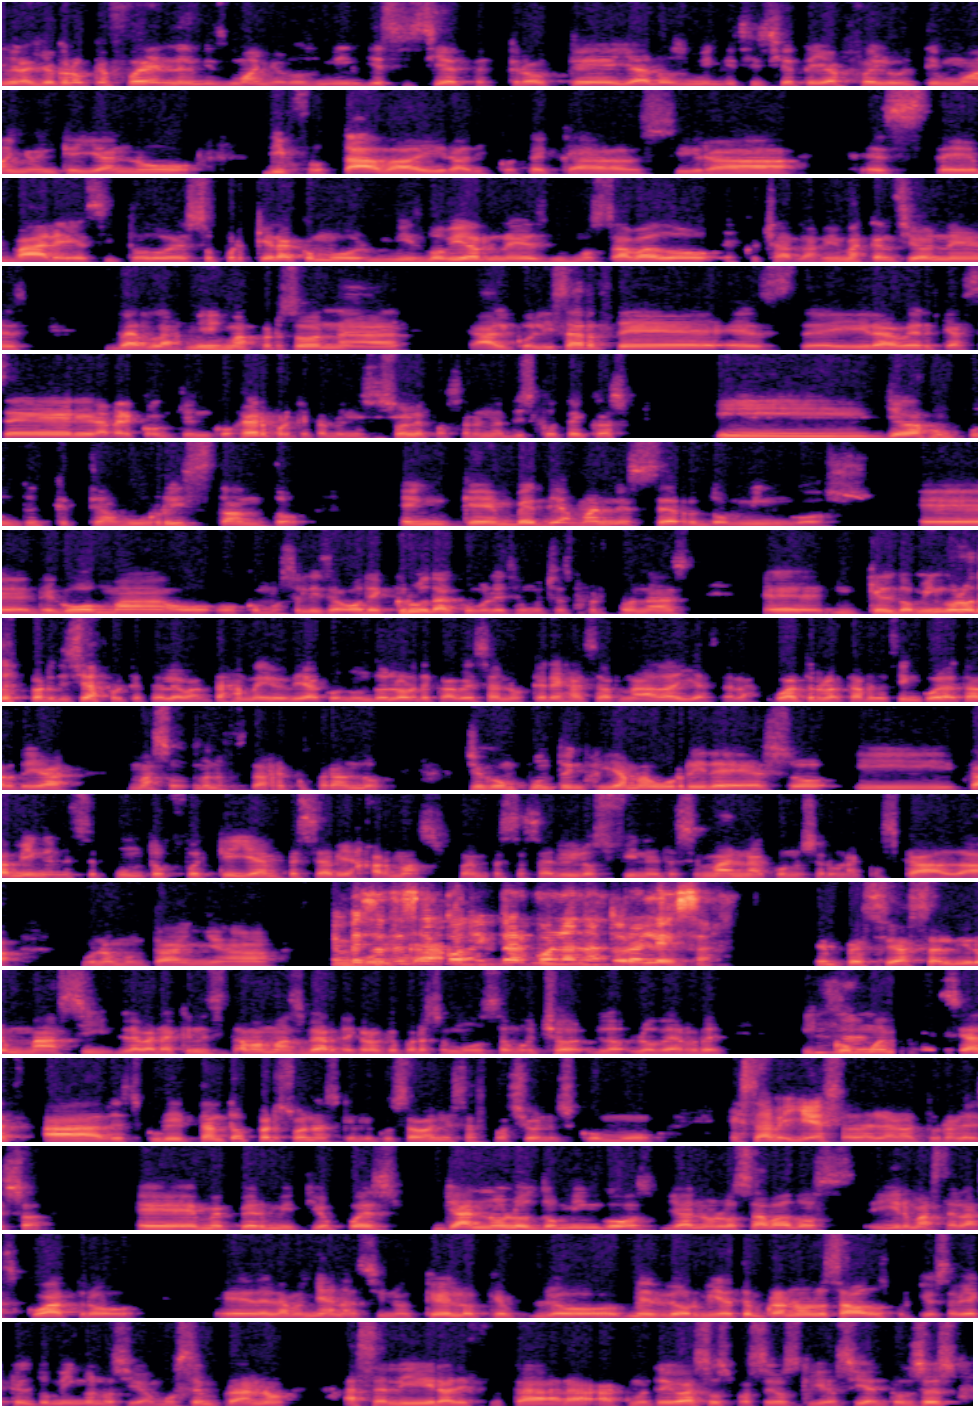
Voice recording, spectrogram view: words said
Mira, yo creo que fue en el mismo año, 2017. Creo que ya 2017 ya fue el último año en que ya no disfrutaba ir a discotecas, ir a este, bares y todo eso, porque era como el mismo viernes, mismo sábado, escuchar las mismas canciones, ver las mismas personas, alcoholizarte, este, ir a ver qué hacer, ir a ver con quién coger, porque también eso suele pasar en las discotecas, y llegas a un punto en que te aburrís tanto, en que en vez de amanecer domingos eh, de goma o, o, como se dice, o de cruda, como le dicen muchas personas, eh, que el domingo lo desperdicias porque te levantas a mediodía con un dolor de cabeza, no querés hacer nada y hasta las 4 de la tarde, 5 de la tarde ya más o menos estás recuperando. Llegó un punto en que ya me aburrí de eso y también en ese punto fue que ya empecé a viajar más, fue empecé a salir los fines de semana, a conocer una cascada, una montaña. Empezaste a conectar con la naturaleza. Empecé a salir más y la verdad que necesitaba más verde, creo que por eso me gusta mucho lo, lo verde y como empecé a, descubrir tanto personas que me gustaban esas pasiones como esa belleza de la naturaleza, eh, me permitió pues ya no los domingos, ya no los sábados irme hasta las 4 eh, de la mañana, sino que lo que lo, me dormía temprano los sábados porque yo sabía que el domingo nos íbamos temprano a salir, a disfrutar, a, a como te digo, a esos paseos que yo hacía. Entonces,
